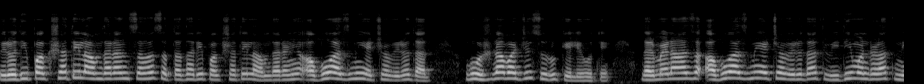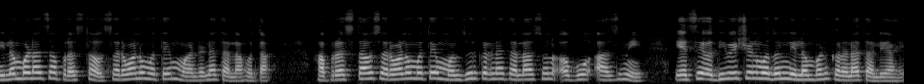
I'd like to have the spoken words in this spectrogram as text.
विरोधी पक्षातील आमदारांसह सत्ताधारी पक्षातील आमदारांनी अबू आझमी याच्या विरोधात घोषणाबाजी सुरू केली होती. दरम्यान आज अबू आझमी याच्या विरोधात विधिमंडळात निलंबनाचा प्रस्ताव सर्वानुमते मांडण्यात आला होता. हा प्रस्ताव सर्वानुमते मंजूर करण्यात आला असून अबू आझमी याचे अधिवेशनमधून निलंबन करण्यात आले आहे.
